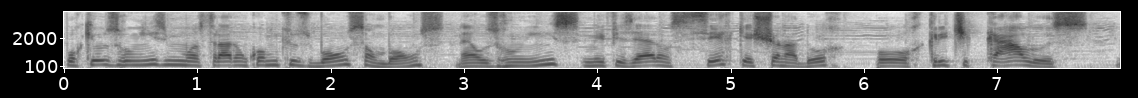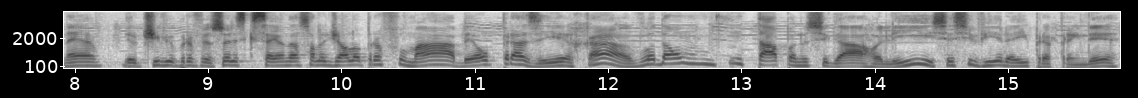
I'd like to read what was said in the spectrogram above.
porque os ruins me mostraram como que os bons são bons, né? Os ruins me fizeram ser questionador por criticá-los, né? Eu tive professores que saíam da sala de aula para fumar, bel prazer. Ah, vou dar um, um, tapa no cigarro ali, você se vira aí para aprender.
